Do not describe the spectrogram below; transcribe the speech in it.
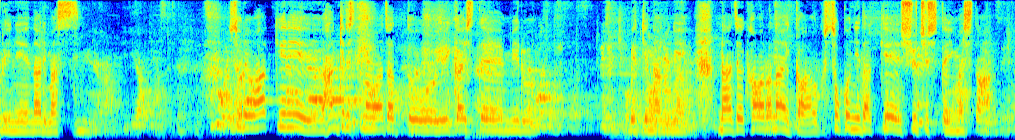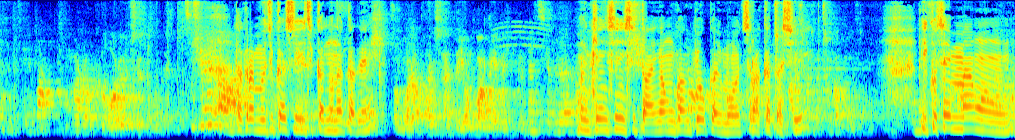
りになります。それをはっきり反キリストの技と理解してみるべきなのになぜ変わらないかそこにだけ集中していました。だから難しい時間の中で。献身した四冠教会もつらかったし。幾千万円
